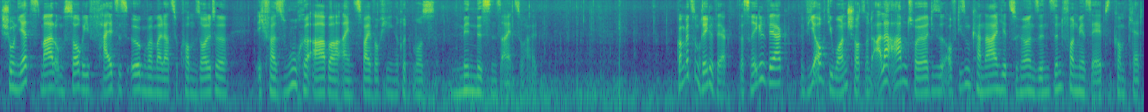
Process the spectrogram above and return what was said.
schon jetzt mal um Sorry, falls es irgendwann mal dazu kommen sollte. Ich versuche aber einen zweiwöchigen Rhythmus mindestens einzuhalten. Kommen wir zum Regelwerk. Das Regelwerk, wie auch die One-Shots und alle Abenteuer, die auf diesem Kanal hier zu hören sind, sind von mir selbst komplett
